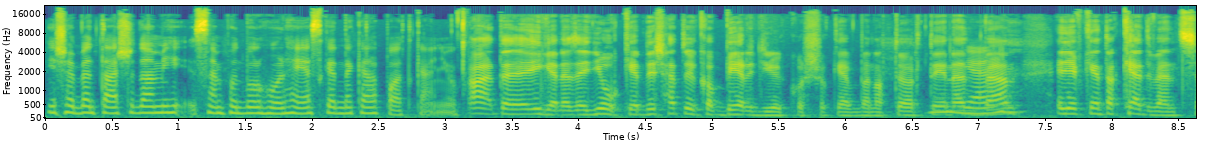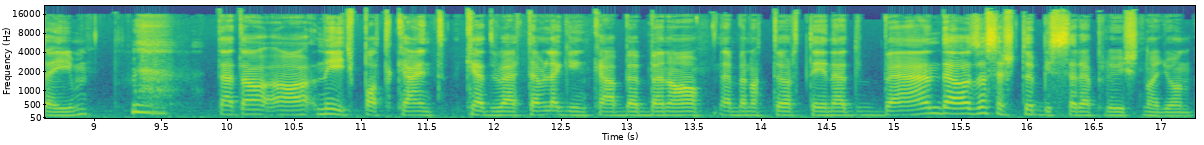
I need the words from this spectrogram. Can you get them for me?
És ebben társadalmi szempontból hol helyezkednek el a patkányok? Hát igen, ez egy jó kérdés. Hát ők a bérgyilkosok ebben a történetben. Igen. Egyébként a kedvenceim. Tehát a, a négy patkányt kedveltem leginkább ebben a, ebben a történetben, de az összes többi szereplő is nagyon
